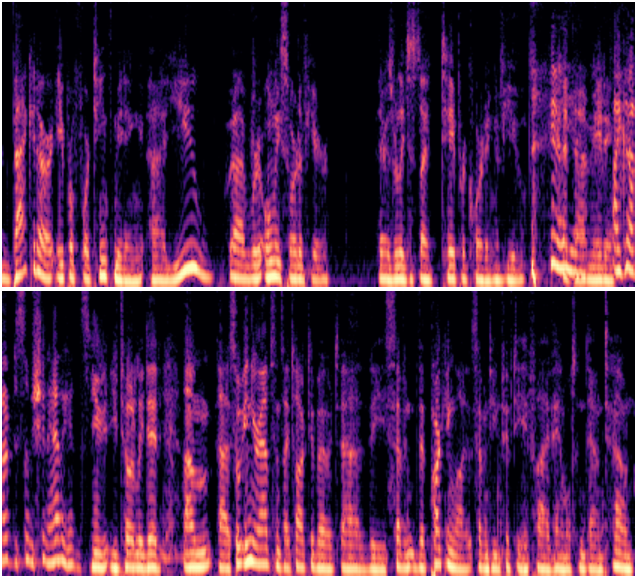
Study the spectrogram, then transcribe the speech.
back at our April 14th meeting, uh, you uh, were only sort of here. There was really just a tape recording of you Yeah, at yeah. that meeting. I got up to some shenanigans. You you totally did. Um, uh, so in your absence, I talked about uh, the seven the parking lot at 1755 Hamilton downtown,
